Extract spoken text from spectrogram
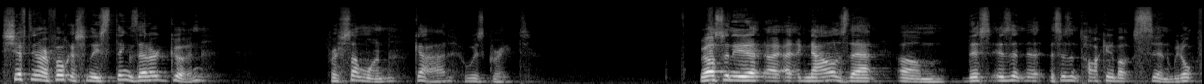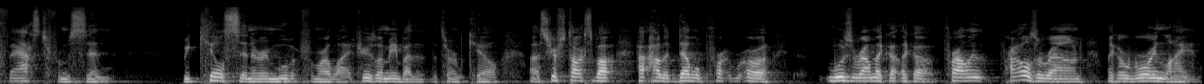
shifting our focus from these things that are good for someone, God, who is great. We also need to uh, acknowledge that um, this isn't, this isn't talking about sin. We don't fast from sin. We kill sin and remove it from our life. Here's what I mean by the, the term kill. Uh, scripture talks about how, how the devil uh, moves around like a, like a prowling, prowls around like a roaring lion.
